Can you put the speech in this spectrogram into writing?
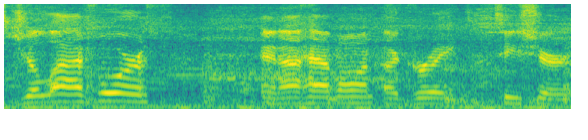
July 4th and I have on a great t-shirt.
